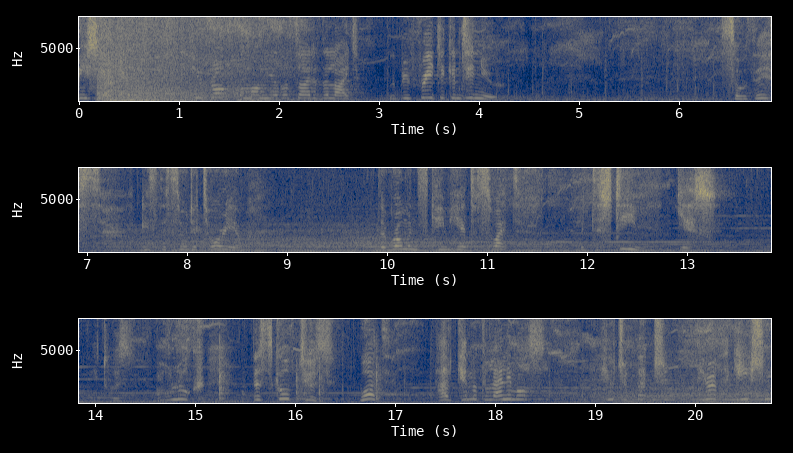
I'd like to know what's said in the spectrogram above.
Amicia. If you drop them on the other side of the light, we'd be free to continue. So this is the Sudatorium. The Romans came here to sweat. With the steam, yes. It was... Oh, look! The sculptures! What? Alchemical animals, putrefaction, purification,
